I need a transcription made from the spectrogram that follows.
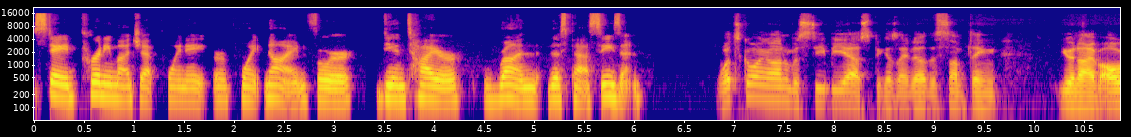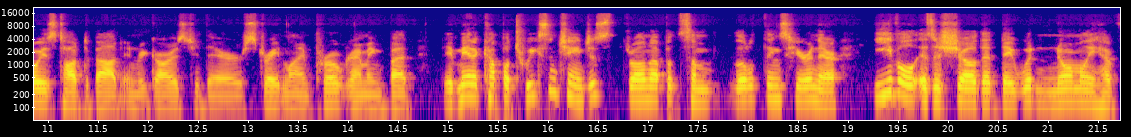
stayed pretty much at 0.8 or 0.9 for the entire run this past season. What's going on with CBS? Because I know this is something you and I have always talked about in regards to their straight line programming, but they've made a couple tweaks and changes, thrown up some little things here and there. Evil is a show that they wouldn't normally have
